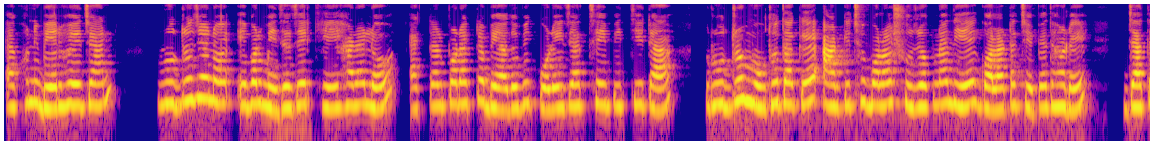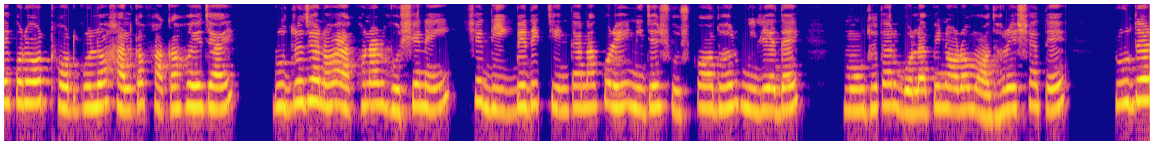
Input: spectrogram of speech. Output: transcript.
এখনই বের হয়ে যান। রুদ্র যেন এবার মেজাজের খেয়ে হারালো। একটার পর একটা বেয়াদবি করেই যাচ্ছে এই পিচ্চিটা। রুদ্র মুগ্ধতাকে আর কিছু বলার সুযোগ না দিয়ে গলাটা চেপে ধরে, যাতে করে ওর ঠোঁটগুলো হালকা ফাঁকা হয়ে যায়। রুদ্র যেন এখন আর হুঁশে নেই, সে দিক বেদিক চিন্তা না করেই নিজের শুষ্ক অধর মিলিয়ে দেয় মুগ্ধতার গোলাপি নরম অধরের সাথে। রুদ্রের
